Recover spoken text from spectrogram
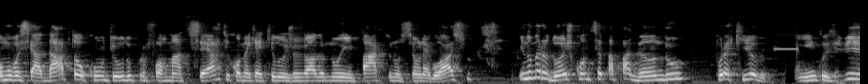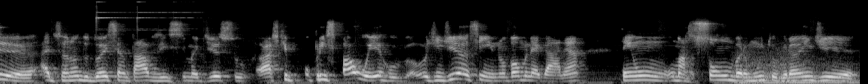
como você adapta o conteúdo para o formato certo e como é que aquilo joga no impacto no seu negócio. E número dois, quando você está pagando por aquilo. E, inclusive, adicionando dois centavos em cima disso, acho que o principal erro, hoje em dia, assim, não vamos negar, né? Tem um, uma sombra muito grande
